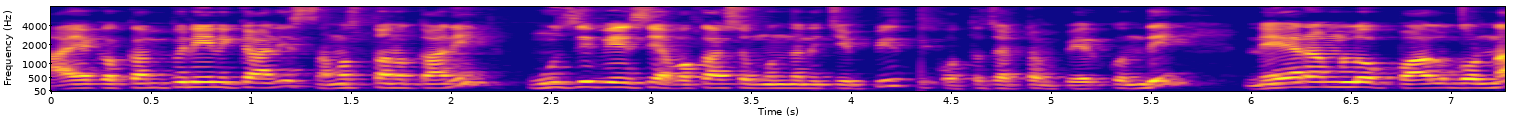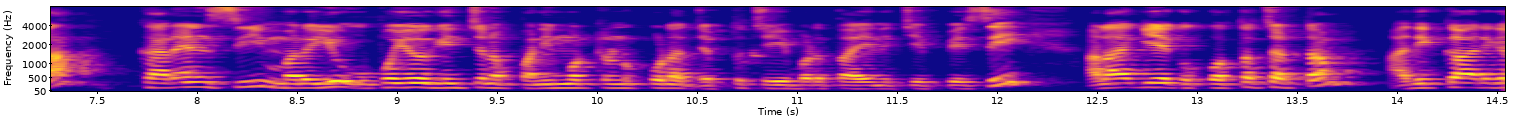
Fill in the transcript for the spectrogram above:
ఆ యొక్క కంపెనీని కానీ సంస్థను కానీ మూసివేసే అవకాశం ఉందని చెప్పి కొత్త చట్టం పేర్కొంది. నేరంలో పాల్గొన్న కరెన్సీ మరియు ఉపయోగించిన పనిముట్లను కూడా జప్తు చేయబడతాయని చెప్పేసి అలాగే ఒక కొత్త చట్టం అధికారిక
